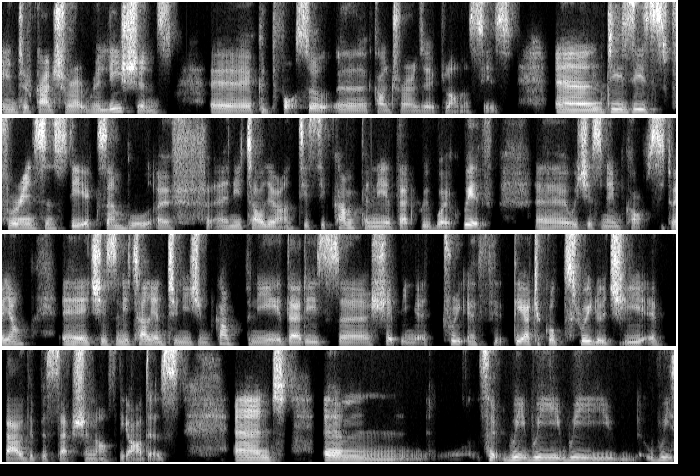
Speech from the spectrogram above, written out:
intercultural relations uh, could foster uh, cultural diplomacies. And this is, for instance, the example of an Italian artistic company that we work with, uh, which is named Corps Citoyen, uh, which is an Italian Tunisian company that is uh, shaping a, tri- a theatrical trilogy about the perception of the others. And um, so we, we, we, we,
